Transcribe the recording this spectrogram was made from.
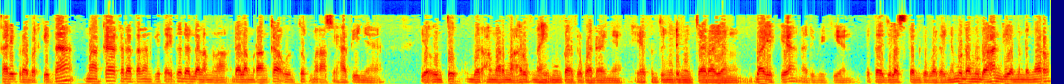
karib kerabat kita, maka kedatangan kita itu adalah dalam dalam rangka untuk menasihatinya. Ya untuk beramar ma'ruf nahi mungkar kepadanya. Ya tentunya dengan cara yang baik ya. Nah demikian. Kita jelaskan kepadanya. Mudah-mudahan dia mendengar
